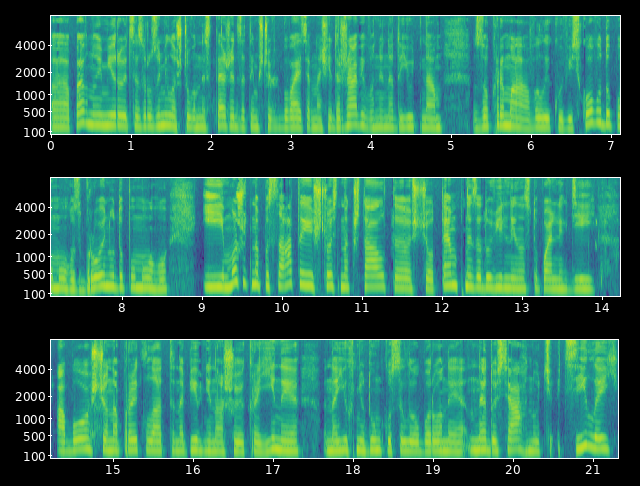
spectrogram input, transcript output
Е, певною мірою це зрозуміло, що вони стежать за тим, що відбувається в нашій державі. Вони надають нам, зокрема, велику військову допомогу, збройну допомогу, і можуть написати щось на кшталт, е, що темп незадовільний наступальних дій, або що, наприклад, на півдні нашої країни, на їхню думку, сили оборони не досягнуть цілей,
